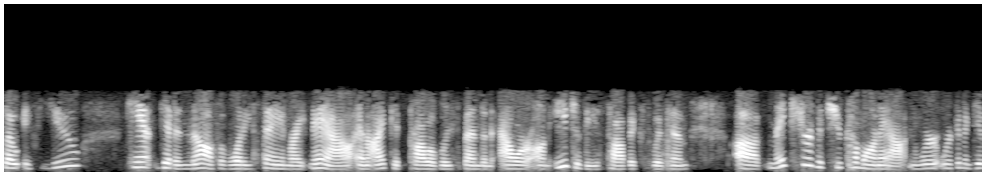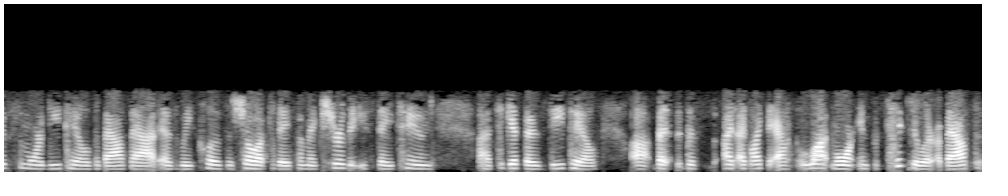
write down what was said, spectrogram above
So if you can't get enough of what he's saying right now, and I could probably spend an hour on each of these topics with him, uh, make sure that you come on out, and we're we're going to give some more details about that as we close the show up today. So make sure that you stay tuned uh, to get those details. Uh, but this, I'd, I'd like to ask a lot more, in particular, about the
